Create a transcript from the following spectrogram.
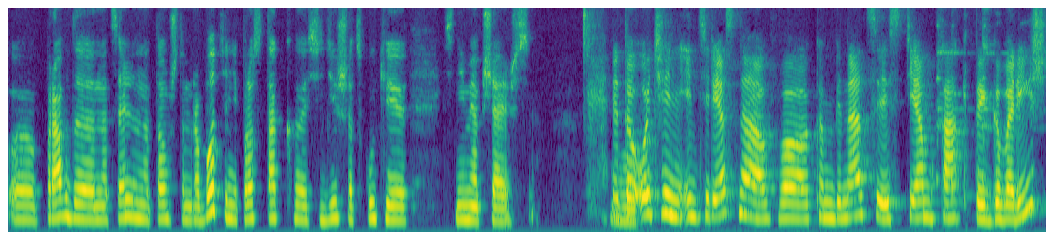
э, правда, нацелен на том, что там работать, а не просто так э, сидишь от скуки с ними общаешься. Это вот. очень интересно в комбинации с тем, как ты говоришь.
